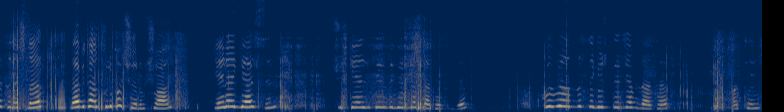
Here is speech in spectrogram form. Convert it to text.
arkadaşlar. Ben bir tane kulüp açıyorum şu an. Gelen gelsin. Çünkü geldiklerinde göreceğim zaten sizi. Kulübün adını size göstereceğim zaten. Ateş.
